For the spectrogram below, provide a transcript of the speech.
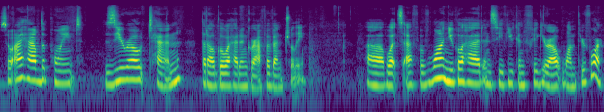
So I have the point 0, 10 that I'll go ahead and graph eventually. Uh, what's f of 1? You go ahead and see if you can figure out 1 through 4.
